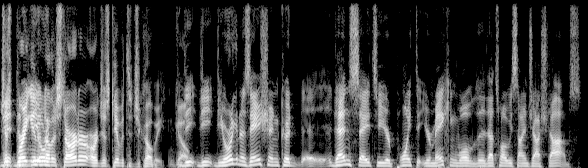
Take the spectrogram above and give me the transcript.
Just the- the- bring in the or- another starter, or just give it to Jacoby and go. The, the the organization could uh, then say to your point that you're making, well, that's why we signed Josh Dobbs.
